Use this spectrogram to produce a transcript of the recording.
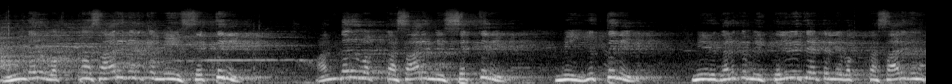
అందరూ ఒక్కసారి కనుక మీ శక్తిని అందరూ ఒక్కసారి మీ శక్తిని మీ యుక్తిని మీరు కనుక మీ తెలివితేటల్ని ఒక్కసారి కనుక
